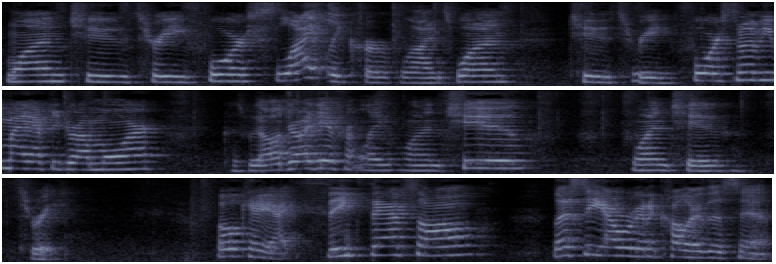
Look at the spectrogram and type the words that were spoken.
One, two, three, four. Slightly curved lines. One, two, three, four. Some of you might have to draw more because we all draw differently. One, two, one, two, three. Okay, I think that's all. Let's see how we're going to color this in.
